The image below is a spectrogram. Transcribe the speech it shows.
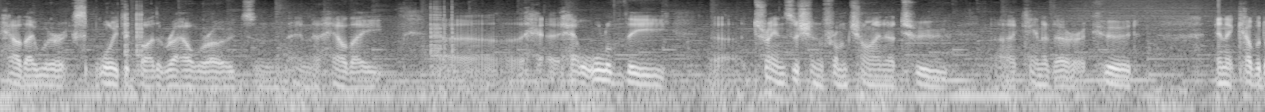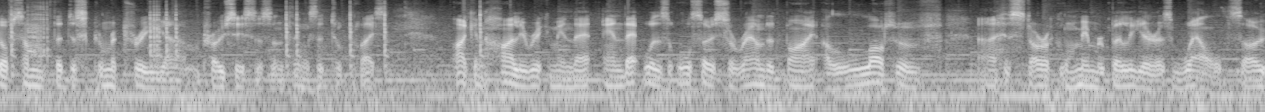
how they were exploited by the railroads and, and how they uh, how all of the transition from China to uh, Canada occurred and it covered off some of the discriminatory um, processes and things that took place. I can highly recommend that and that was also surrounded by a lot of uh, historical memorabilia as well. So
